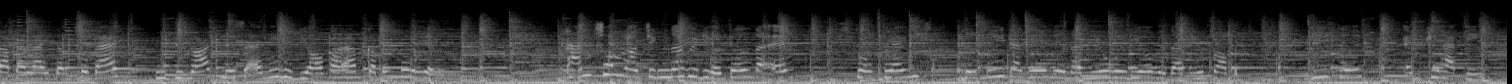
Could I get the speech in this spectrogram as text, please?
the bell icon so that you do not miss any video of our upcoming video. Thanks for watching the video till the end. So friends, we'll meet again in a new video with a new property. Be safe and be happy.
